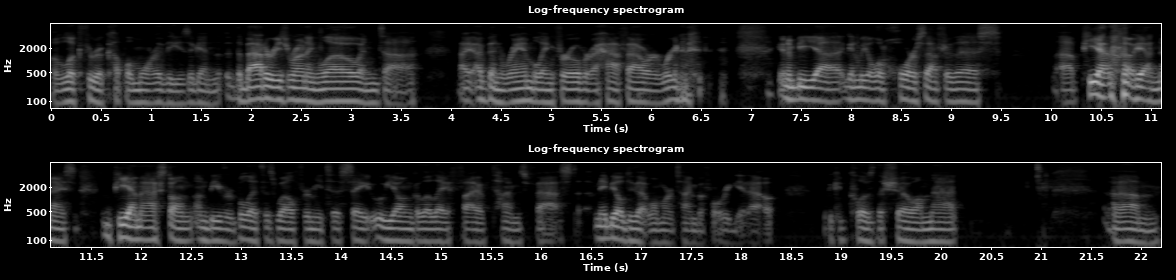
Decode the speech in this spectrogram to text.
I'll look through a couple more of these. Again, the, battery's running low, and uh, I, have been rambling for over a half hour. We're gonna gonna be uh, gonna be a little hoarse after this. Uh, PM, oh yeah, nice. PM asked on on Beaver Blitz as well for me to say Uiagalelei five times fast. Maybe I'll do that one more time before we get out. We could close the show on that. Um,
